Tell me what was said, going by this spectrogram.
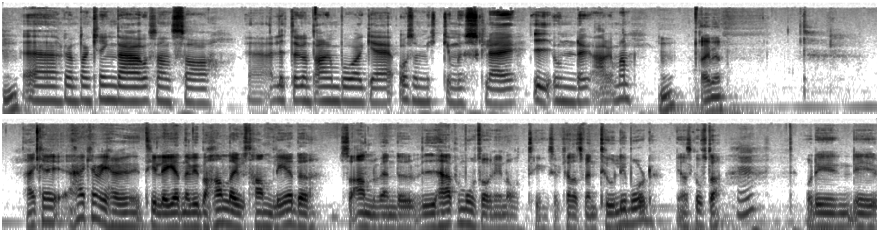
Mm. eh, runt omkring där och sen så eh, lite runt armbåge och så mycket muskler i underarmen. Mm. Här kan, här kan vi tillägga att när vi behandlar just handleder så använder vi här på mottagningen något som kallas för en tully board ganska ofta. Mm. Och det, det,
